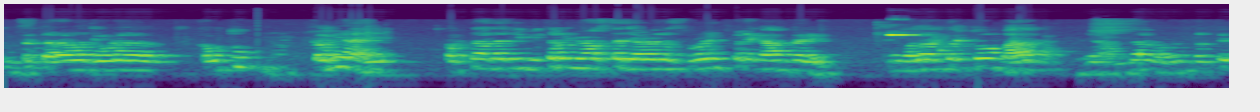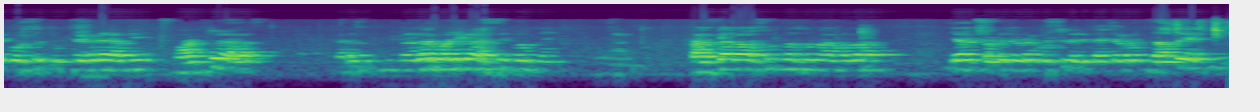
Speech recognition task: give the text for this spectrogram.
तुमचं करावं तेवढं कौतुक कमी आहे. फक्त आता ती वितरण व्यवस्था ज्या वेळेला सुरळीतपणे काम करेल मला वाटतं तो भाग म्हणजे आमदार म्हणून प्रत्येक गोष्ट तुमच्याकडे आम्ही मांडतोय आज. कारण नगरपालिका अस्तित्वात नाही. खासदार असून नसून आम्हाला या छोट्या छोट्या गोष्टी त्याच्याकडून जाता येत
